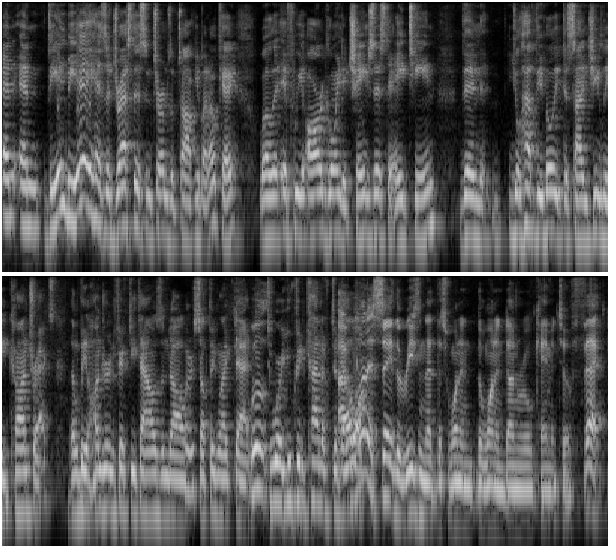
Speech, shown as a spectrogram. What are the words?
and and the NBA has addressed this in terms of talking about okay, well, if we are going to change this to 18, then you'll have the ability to sign G League contracts. That'll be 150 thousand dollars, something like that, Well, to where you can kind of develop. I want to say the reason that this one and the one and done rule came into effect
